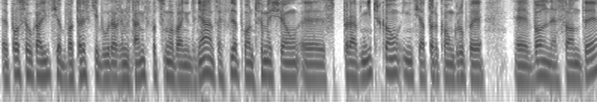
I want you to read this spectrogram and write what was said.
e, poseł Koalicji Obywatelskiej, był razem z nami w podsumowaniu dnia. Za chwilę połączymy się e, z prawniczką, inicjatorką grupy e, Wolne Sądy,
